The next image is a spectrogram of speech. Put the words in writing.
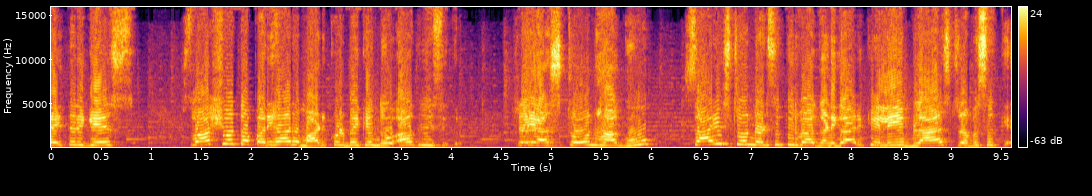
ರೈತರಿಗೆ ಶಾಶ್ವತ ಪರಿಹಾರ ಮಾಡಿಕೊಡ್ಬೇಕೆಂದು ಆಗ್ರಹಿಸಿದರು. ಶ್ರೇಯಾ ಸ್ಟೋನ್ ಹಾಗೂ ಸಾಯಿ ಸ್ಟೋನ್ ನಡೆಸುತ್ತಿರುವ ಗಣಿಗಾರಿಕೆಯಲ್ಲಿ ಬ್ಲಾಸ್ಟ್ ರಭಸಕ್ಕೆ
